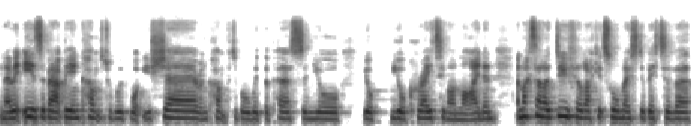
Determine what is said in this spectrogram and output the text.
You know, it is about being comfortable with what you share and comfortable with the person you're you're you're creating online and and like i said i do feel like it's almost a bit of a,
